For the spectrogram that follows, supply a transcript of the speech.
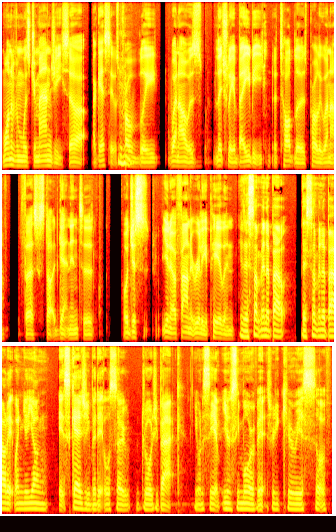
one of them was Jumanji. So I guess it was Mhm. probably when I was literally a baby, a toddler, is probably when I first started getting into, or just you know, I found it really appealing. Yeah, there's something about there's something about it when you're young. It scares you, but it also draws you back. You want to see it. You want to see more of it. It's really curious, sort of.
